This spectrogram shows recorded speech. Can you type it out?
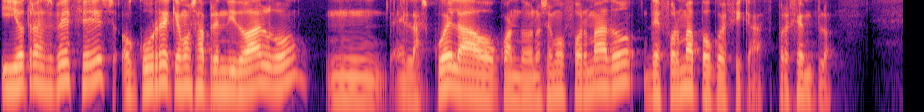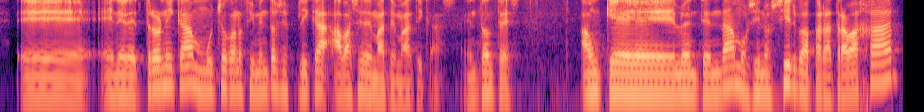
Y otras veces ocurre que hemos aprendido algo mm, en la escuela o cuando nos hemos formado de forma poco eficaz. Por ejemplo, eh, en electrónica mucho conocimiento se explica a base de matemáticas. Entonces, aunque lo entendamos y nos sirva para trabajar,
